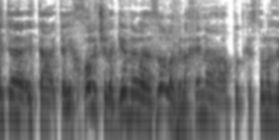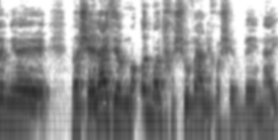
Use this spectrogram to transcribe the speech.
את, ה... את, ה... את היכולת של הגבר לעזור לה, ולכן הפודקאסטון הזה נראה, והשאלה הזו מאוד מאוד חשובה, אני חושב, בעיניי,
